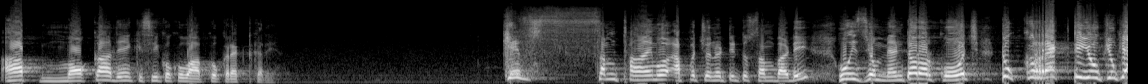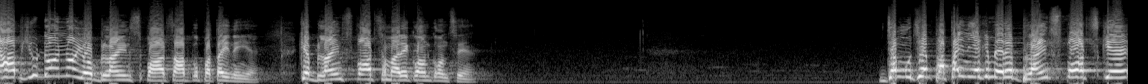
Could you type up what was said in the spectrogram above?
آپ موقع دیں کسی کو کو آپ کو کریکٹ کرے سم ٹائم اور opportunity to somebody who is your mentor اور کوچ ٹو کریکٹ یو کیونکہ آپ you don't know your blind spots آپ کو پتا ہی نہیں ہے کہ بلائنڈ اسپاٹس ہمارے کون کون سے ہیں جب مجھے پتا ہی نہیں ہے کہ میرے بلائنڈ اسپاٹس کیا ہیں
